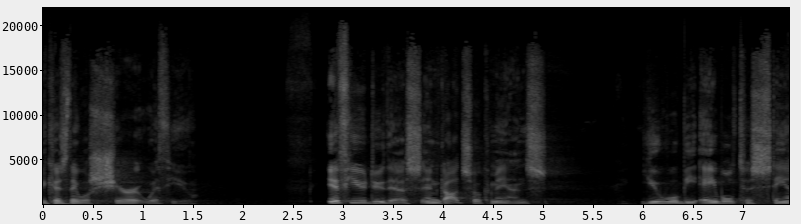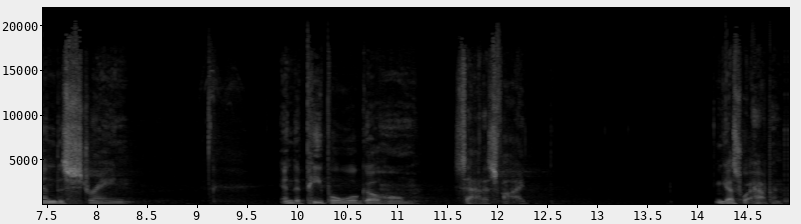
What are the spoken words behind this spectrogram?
because they will share it with you. If you do this, and God so commands, you will be able to stand the strain, and the people will go home satisfied. And guess what happened?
